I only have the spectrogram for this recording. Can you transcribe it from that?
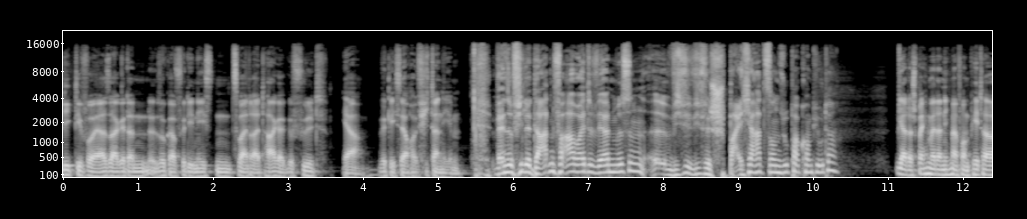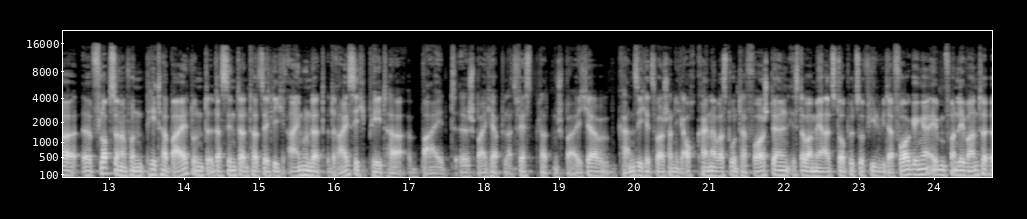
liegt die Vorhersage dann sogar für die nächsten zwei, drei Tage gefühlt ja, wirklich sehr häufig daneben. Wenn so viele Daten verarbeitet werden müssen, äh, wie viel, wie viel Speicher hat so ein Supercomputer? Ja, da sprechen wir dann nicht mehr von Peter äh, Flop, sondern von Petabyte und äh, das sind dann tatsächlich 130 Petabyte äh, Speicherplatz, Festplattenspeicher. Kann sich jetzt wahrscheinlich auch keiner was drunter vorstellen, ist aber mehr als doppelt so viel wie der Vorgänger eben von Levante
